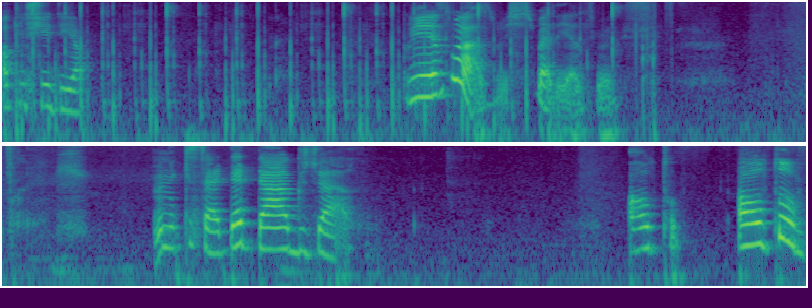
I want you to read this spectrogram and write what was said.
67 ya. Buraya yazmazmış. Ben de yazmak Onunki sende daha güzel. Altın. Altın.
